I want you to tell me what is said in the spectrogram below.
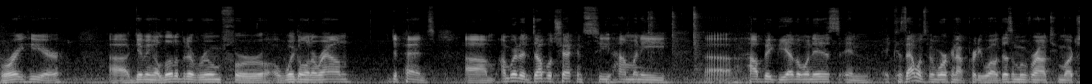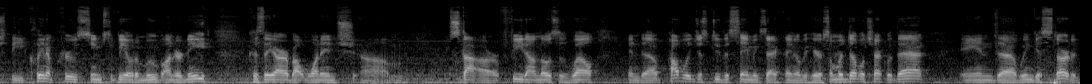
right here, uh, giving a little bit of room for wiggling around depends. Um, I'm going to double check and see how many, uh, how big the other one is, and because that one's been working out pretty well. It doesn't move around too much. The cleanup crew seems to be able to move underneath because they are about one inch um, stop or feet on those as well, and uh, probably just do the same exact thing over here. So I'm to double check with that, and uh, we can get started.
